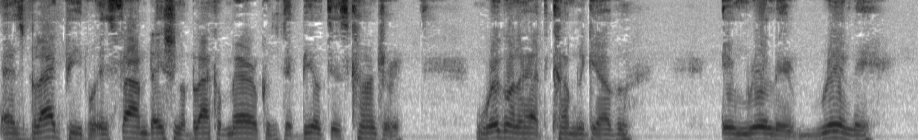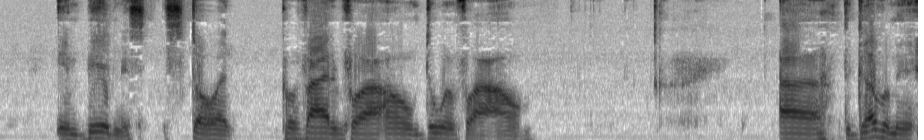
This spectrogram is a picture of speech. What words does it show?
as black people, it's foundation of black Americans that built this country. We're going to have to come together and really, really in business start providing for our own, doing for our own. Uh, the government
